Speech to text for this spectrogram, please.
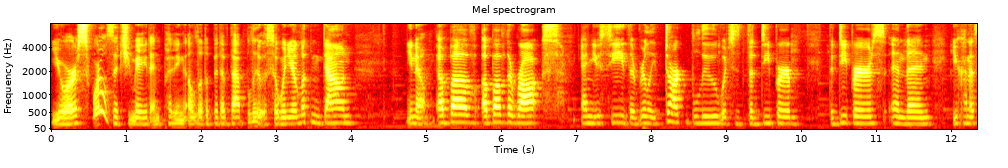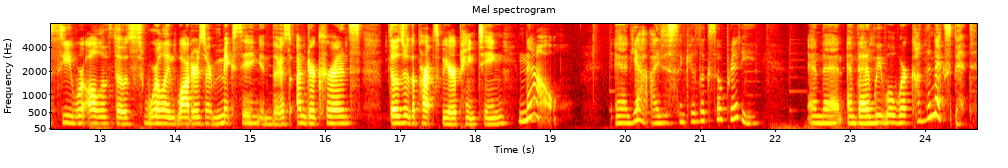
your swirls that you made and putting a little bit of that blue. So when you're looking down, you know, above above the rocks and you see the really dark blue, which is the deeper the deepers, and then you kind of see where all of those swirling waters are mixing and there's undercurrents. Those are the parts we are painting now. And yeah, I just think it looks so pretty and then and then we will work on the next bit.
